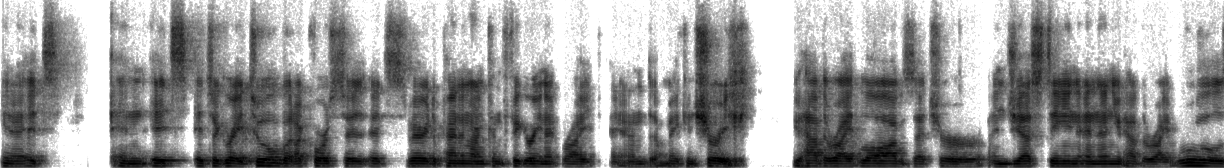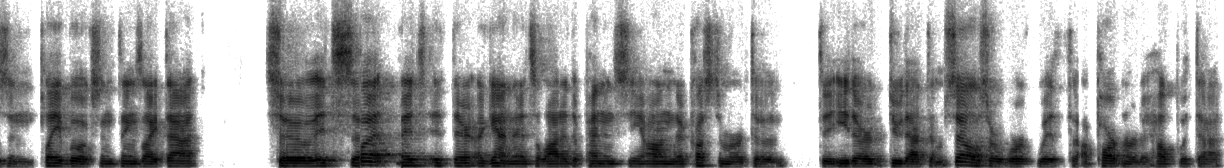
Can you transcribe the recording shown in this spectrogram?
You know, it's and it's it's a great tool but of course it, it's very dependent on configuring it right and uh, making sure you, you have the right logs that you're ingesting and then you have the right rules and playbooks and things like that. So it's uh, but it's it, there again it's a lot of dependency on the customer to to either do that themselves or work with a partner to help with that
